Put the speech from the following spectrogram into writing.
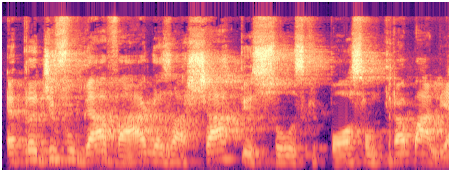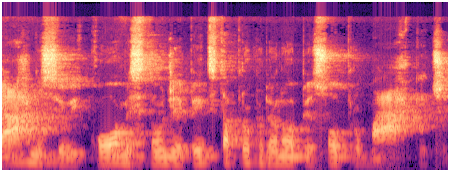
é para divulgar vagas, achar pessoas que possam trabalhar no seu e-commerce. Então, de repente, está procurando uma pessoa para o marketing,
